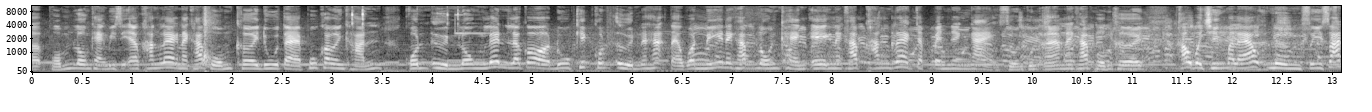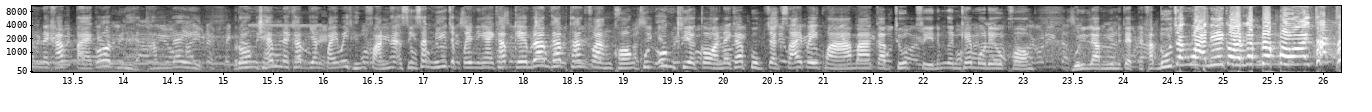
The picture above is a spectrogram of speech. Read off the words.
อผมลงแข่ง BCL ครั้งแรกนะครับผมเคยดูแต่ผู้เข้าแข่งขัน คนอื่นลงเล่นแล้วก็ดูคลิปคนอื่นนะฮะแต่วันนี้นะครับลงแข่งเองนะครับครั้งแรกจะเป็นยังไง ส่วนคุณอาร์มนะครับผมเคยเข้าไปชิงมาแล้ว 1 ซีซั่นนะครับแต่ก็ทำได้รองแชมป์นะครับยังไปไม่ถึงฝันฮะซีซั่นนี้จะเป็นยังไงครับเกมเริ่มครับทางฝั่งของคุณอุ้มเคลียร์ก่อนนะครับปลุกจากซ้ายไปขวามากับชุดสีน้ำเงินเข้มโมเดลของบุรีรัมย์ยูไนเต็ดนะครับดูจังหวะนี้ก่อนครับเดอะบอยทักท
